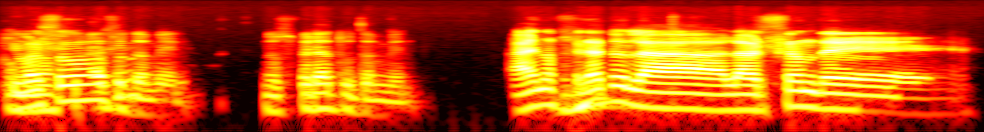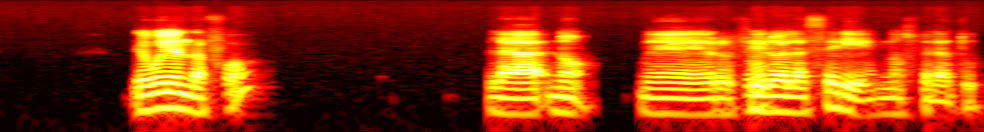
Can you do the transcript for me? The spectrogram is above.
¿Qué pasó? Nosferatu también. Nosferatu también. Ah, no, espérate, la, la versión de, de William Dafoe. La, no, me refiero a la serie Nosferatu.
